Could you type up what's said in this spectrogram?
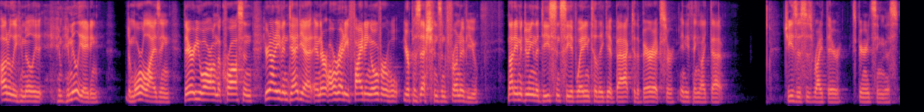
utterly humili- humiliating demoralizing. There you are on the cross, and you're not even dead yet, and they're already fighting over your possessions in front of you. Not even doing the decency of waiting till they get back to the barracks or anything like that. Jesus is right there experiencing this.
